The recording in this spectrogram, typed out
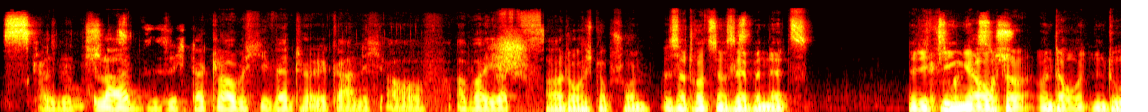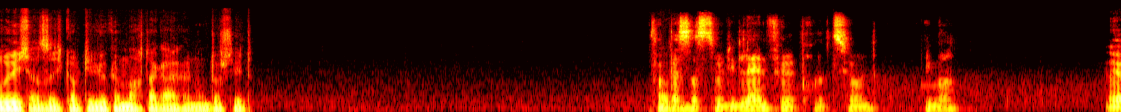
Das ist ganz Also laden sie sich da, glaube ich, eventuell gar nicht auf. Aber jetzt, Ah, doch, ich glaube schon. Ist ja trotzdem dasselbe Netz. Ne, die Extra fliegen ja auch da, und da unten durch. Also ich glaube, die Lücke macht da gar keinen Unterschied. verbesserst du die Landfill-Produktion. Prima. Ja.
